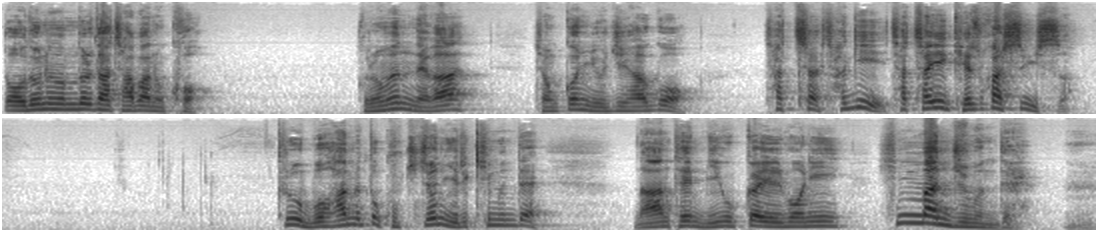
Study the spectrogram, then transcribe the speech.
떠드는 놈들 다 잡아놓고, 그러면 내가 정권 유지하고 차차, 차기, 차차기 계속할 수 있어. 그리고 뭐 하면 또 국지전 일으키면 돼. 나한테 미국과 일본이 힘만 주면 돼. 음.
